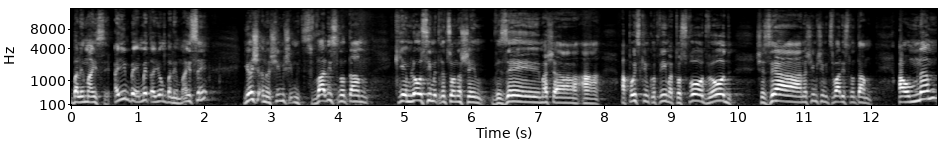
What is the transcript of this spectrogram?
בלמייסה. האם באמת היום בלמייסה יש אנשים שמצווה לשנותם כי הם לא עושים את רצון השם, וזה מה שהפויסקים כותבים, התוספות ועוד, שזה האנשים שמצווה לשנותם. האומנם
